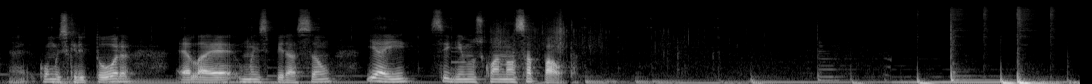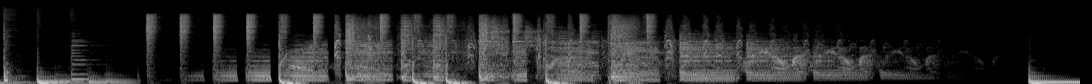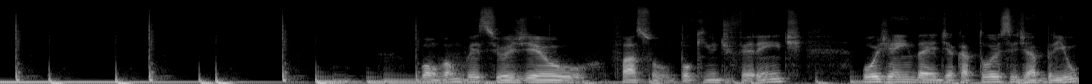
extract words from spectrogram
É, como escritora, ela é uma inspiração. E aí seguimos com a nossa pauta. Bom, vamos ver se hoje eu faço um pouquinho diferente. Hoje ainda é dia 14 de abril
